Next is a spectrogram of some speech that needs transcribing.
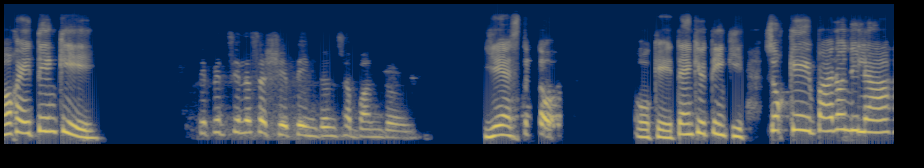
Okay, Tinky. Tipid sila sa shipping dun sa bundle. Yes, totoo. Okay, thank you, Tinky. So, Kay, paano nila,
